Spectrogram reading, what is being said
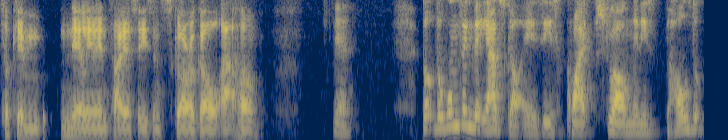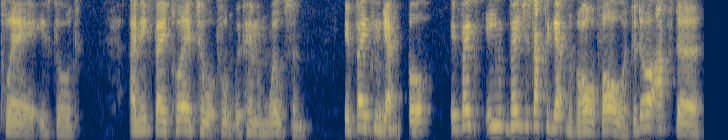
Took him nearly an entire season to score a goal at home. Yeah. But the one thing that he has got is he's quite strong and his hold up play is good. And if they play two up front with him and Wilson, if they can get hmm. but if they if they just have to get the ball forward, they don't have to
